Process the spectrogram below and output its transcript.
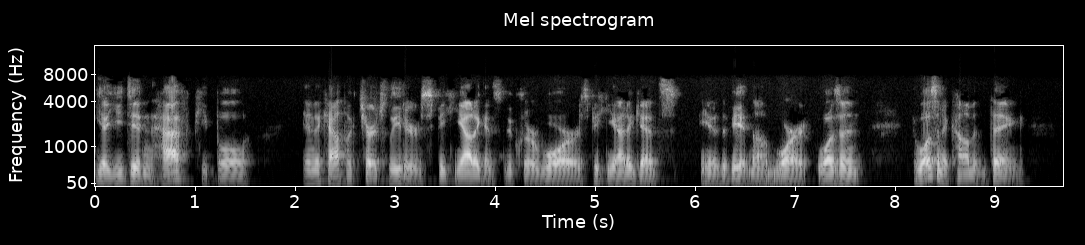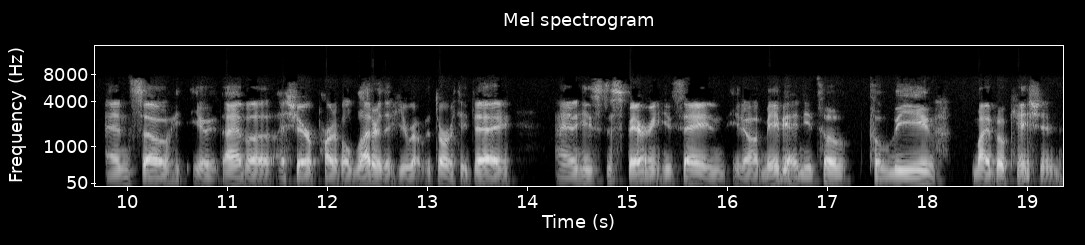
you know you didn't have people in the Catholic Church leaders speaking out against nuclear war, speaking out against you know the Vietnam War. It wasn't it wasn't a common thing. And so you know, I have a I share part of a letter that he wrote with Dorothy Day, and he's despairing. He's saying, you know, maybe I need to to leave my vocation.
